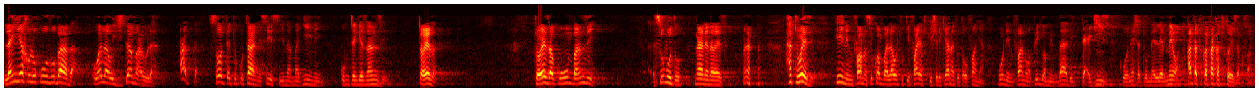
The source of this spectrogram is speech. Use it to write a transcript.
lan yakhluqu dhubaba wala ijtama'u la hata sote tukutane sisi na majini kumtengeza nzi. Tutaweza tutaweza kuumba nzi? Subutu nani anaweza? Hatuwezi. Hii ni mfano si kwamba lao tukifanya tukishirikiana tutaufanya. Huu ni mfano wapigwa mimbabi tajiz kuonesha tumelemewa. Hata tukataka tutaweza kufanya.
